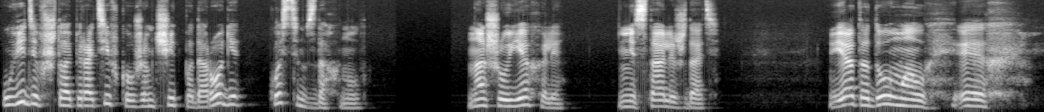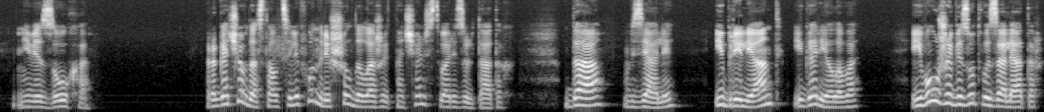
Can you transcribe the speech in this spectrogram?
Увидев, что оперативка уже мчит по дороге, Костин вздохнул. Наши уехали, не стали ждать. Я-то думал, эх, невезуха. Рогачев достал телефон решил доложить начальству о результатах. Да, взяли и Бриллиант, и Горелого. Его уже везут в изолятор.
